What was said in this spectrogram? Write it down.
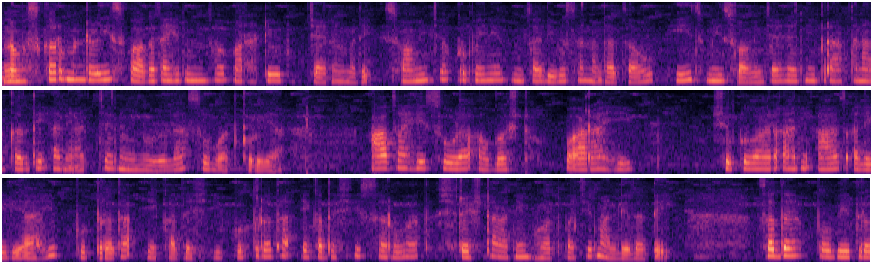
नमस्कार मंडळी स्वागत आहे तुमचं मराठी यूट्यूब चॅनलमध्ये स्वामींच्या कृपेने तुमचा दिवस आनंदात जाऊ हीच मी स्वामींच्या चरणी प्रार्थना करते आणि आजच्या नवीन व्हिडिओला सुरुवात करूया. आज आहे सोळा ऑगस्ट वार आहे. शुक्रवार आणि आज आलेली आहे पुत्रदा एकादशी. पुत्रदा एकादशी सर्वात श्रेष्ठ आणि महत्त्वाची मानली जाते. सध्या पवित्र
